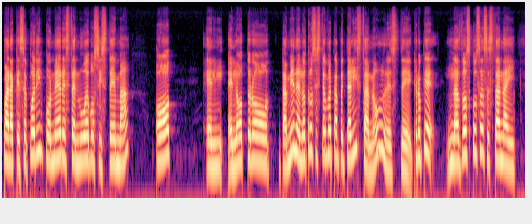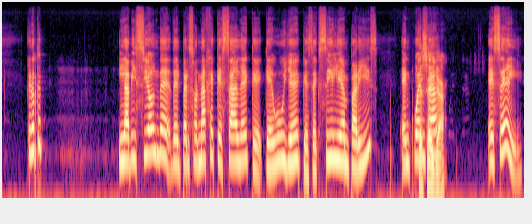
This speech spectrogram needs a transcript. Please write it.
para que se pueda imponer este nuevo sistema o el, el, otro, también el otro sistema capitalista, ¿no? Este, creo que las dos cosas están ahí. Creo que la visión de, del personaje que sale, que, que, huye, que se exilia en París, encuentra... Es él.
